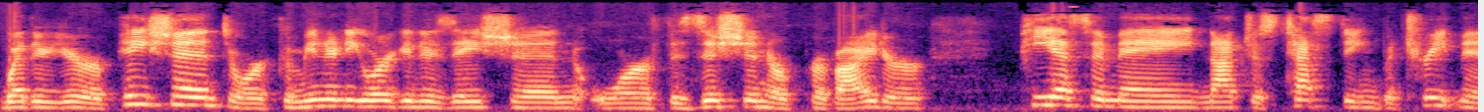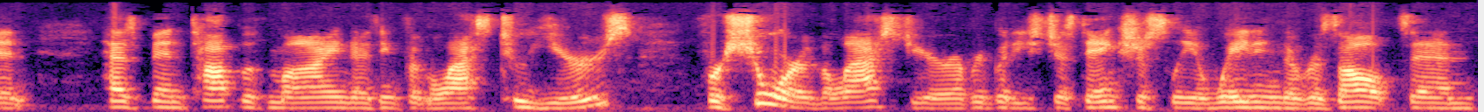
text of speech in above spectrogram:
Whether you're a patient or a community organization or a physician or provider, PSMA, not just testing, but treatment, has been top of mind, I think, for the last two years. For sure, the last year, everybody's just anxiously awaiting the results. And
